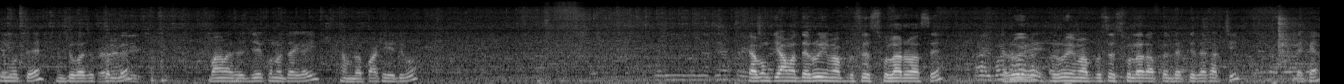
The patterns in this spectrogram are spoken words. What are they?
ইমোতে যোগাযোগ করলে বাংলাদেশের যে কোনো জায়গায় আমরা পাঠিয়ে দিব। এবং কি আমাদের রুইমা প্রসেস সোলারও আছে। রুই- রুইমা প্রসেস সোলার আপনাদেরকে দেখাচ্ছি। দেখেন,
